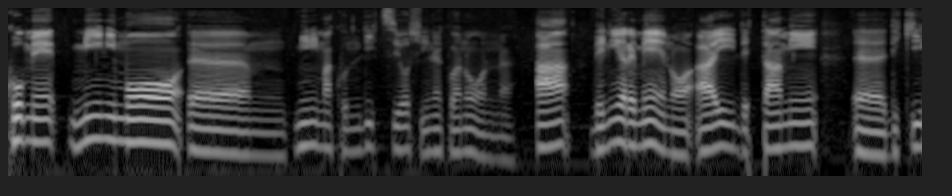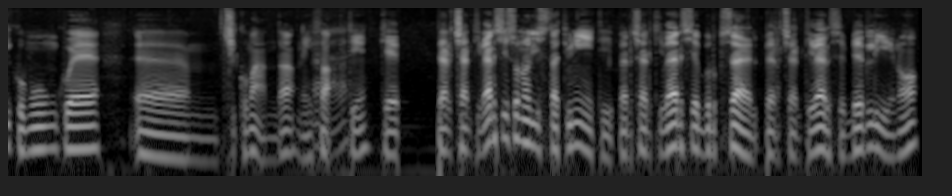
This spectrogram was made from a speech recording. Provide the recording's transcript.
come minimo ehm, minima condizio sine qua non a venire meno ai dettami eh, di chi comunque ehm, ci comanda nei Eh. fatti che per certi versi sono gli Stati Uniti, per certi versi è Bruxelles, per certi versi è Berlino.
